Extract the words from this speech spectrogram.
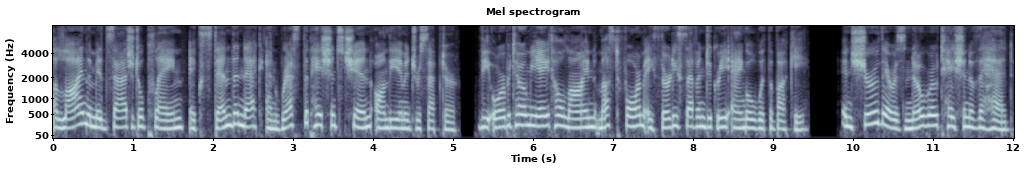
Align the mid-sagittal plane, extend the neck, and rest the patient's chin on the image receptor. The orbitomeatal line must form a 37 degree angle with the bucky. Ensure there is no rotation of the head.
